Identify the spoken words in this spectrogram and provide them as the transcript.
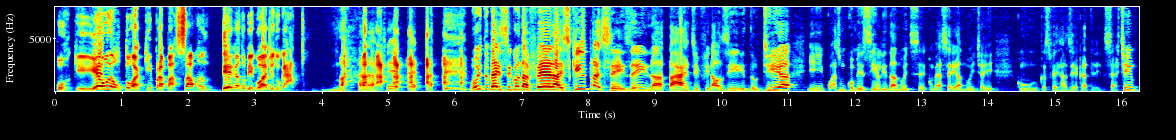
porque eu não tô aqui para passar manteiga no bigode do gato. Maravilha. Muito bem, segunda-feira, às 15 para as 6, hein? Da tarde, finalzinho do dia e quase um comecinho ali da noite. Você começa aí a noite aí com o Lucas Ferraz e a Catrine, certinho?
